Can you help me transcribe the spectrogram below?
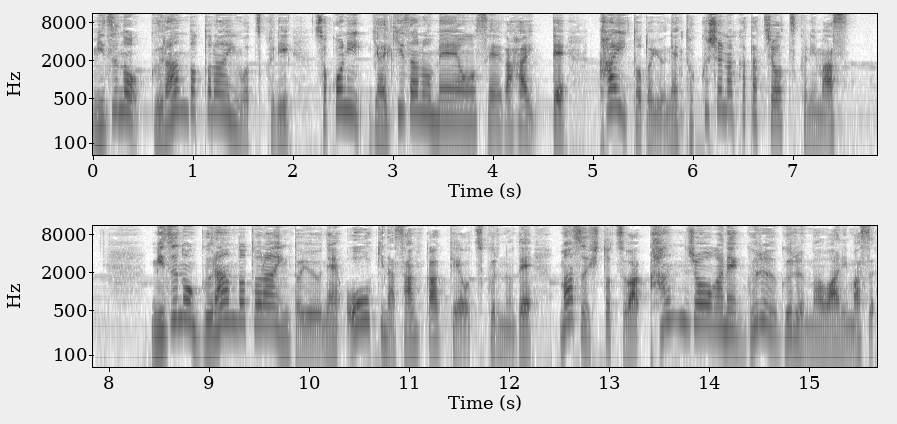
水のグランドトラインを作り、そこにヤギ座の冥王星が入って、カイトというね、特殊な形を作ります。水のグランドトラインというね、大きな三角形を作るので、まず一つは感情がね、ぐるぐる回ります。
